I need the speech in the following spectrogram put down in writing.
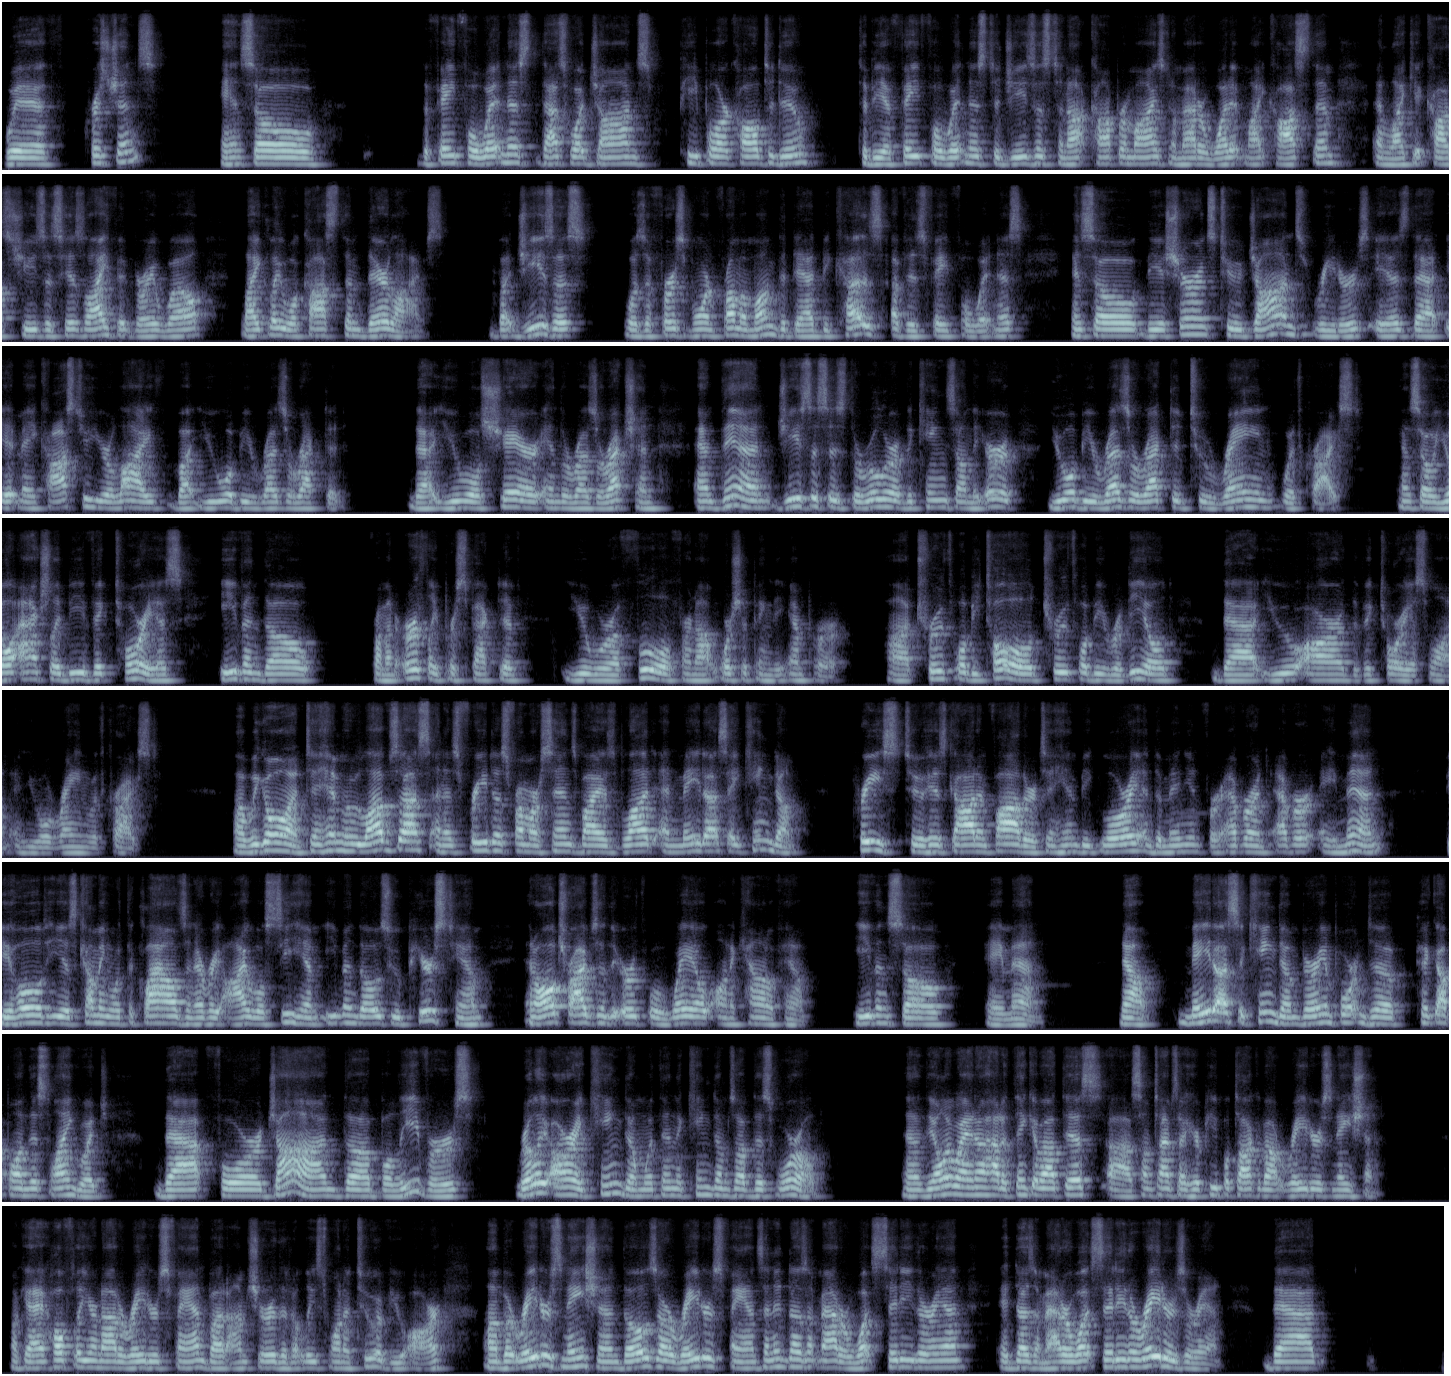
with Christians. And so the faithful witness, that's what John's people are called to do to be a faithful witness to Jesus, to not compromise no matter what it might cost them. And like it cost Jesus his life, it very well likely will cost them their lives. But Jesus was a firstborn from among the dead because of his faithful witness. And so the assurance to John's readers is that it may cost you your life, but you will be resurrected, that you will share in the resurrection. And then Jesus is the ruler of the kings on the earth. You will be resurrected to reign with Christ. And so you'll actually be victorious, even though, from an earthly perspective, you were a fool for not worshiping the emperor uh, truth will be told, truth will be revealed that you are the victorious one and you will reign with Christ. Uh, we go on to him who loves us and has freed us from our sins by his blood and made us a kingdom, priest to his God and Father. To him be glory and dominion forever and ever. Amen. Behold, he is coming with the clouds, and every eye will see him, even those who pierced him, and all tribes of the earth will wail on account of him. Even so, Amen. Now, made us a kingdom, very important to pick up on this language that for John, the believers really are a kingdom within the kingdoms of this world. And the only way I know how to think about this, uh, sometimes I hear people talk about Raiders Nation. Okay, hopefully you're not a Raiders fan, but I'm sure that at least one or two of you are. Um, but Raiders Nation, those are Raiders fans, and it doesn't matter what city they're in, it doesn't matter what city the Raiders are in, that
